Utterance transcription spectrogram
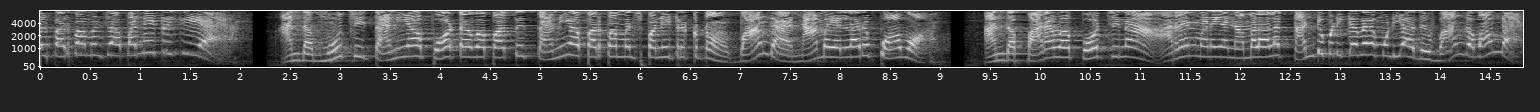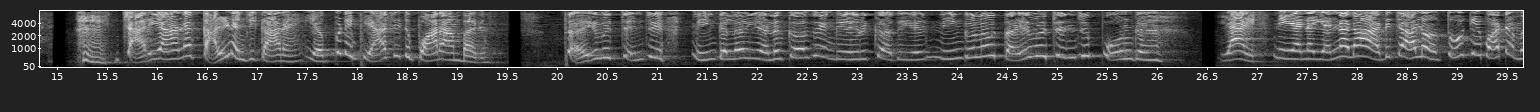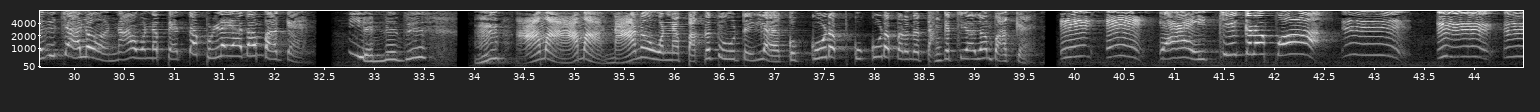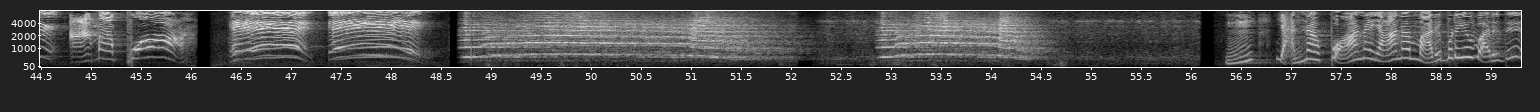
அந்த மூச்சு தனியா போட்டோவ பார்த்து தனியா பர்ஃபார்மன்ஸ் பண்ணிட்டு இருக்கட்டும். வாங்க நாம எல்லாரும் போவோம். அந்த பறவை போச்சுன்னா அரண்மனையை நம்மளால கண்டுபிடிக்கவே முடியாது. வாங்க வாங்க. சரியான கல் நெஞ்சிக்காரன் எப்படி பேசிட்டு போறான் பாரு. தயவு செஞ்சு நீங்களும் எனக்காக இங்க இருக்காதீங்க. நீங்களும் தயவு செஞ்சு போங்க. ஏய் நீ என்ன என்னதான் அடிச்சாலும் தூக்கி போட்டு மிதிச்சாலும் நான் உன்னை பெத்த புள்ளையா தான் என்னது? ம் ஆமா ஆமா. நானும் உன்னை பக்கத்து வீட்டு இல்ல கூட கூட பிறந்த தங்கச்சியா தான் பார்க்கேன் ஏய் சீக்கிரம் போ. ம், ம், ம். ஆமா போ. ஏய், ஏய். ம், என்ன போன யானை மறுபடியும் வருது?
